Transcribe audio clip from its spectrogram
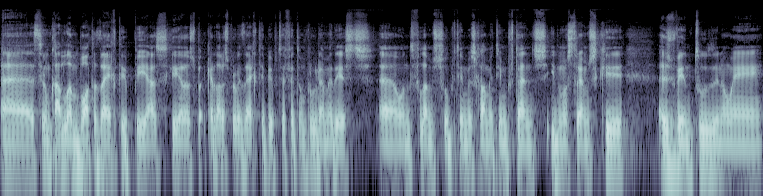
ah, ser um bocado lambota da RTP. Acho que quero, dar os- parabéns à RTP por ter feito um programa destes, ah, onde falamos sobre temas realmente importantes e demonstramos que a juventude não é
